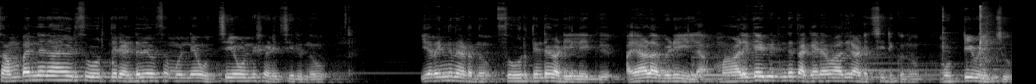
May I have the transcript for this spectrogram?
സമ്പന്നനായ ഒരു സുഹൃത്ത് രണ്ട് ദിവസം മുന്നേ ഉച്ചയോണ്ട് ക്ഷണിച്ചിരുന്നു. ഇറങ്ങി നടന്നു സുഹൃത്തിന്റെ കടിയിലേക്ക്. അയാൾ അവിടെയില്ല. മാളിക വീടിന്റെ തകരവാതിൽ അടച്ചിരിക്കുന്നു. മുട്ടി വിളിച്ചു.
